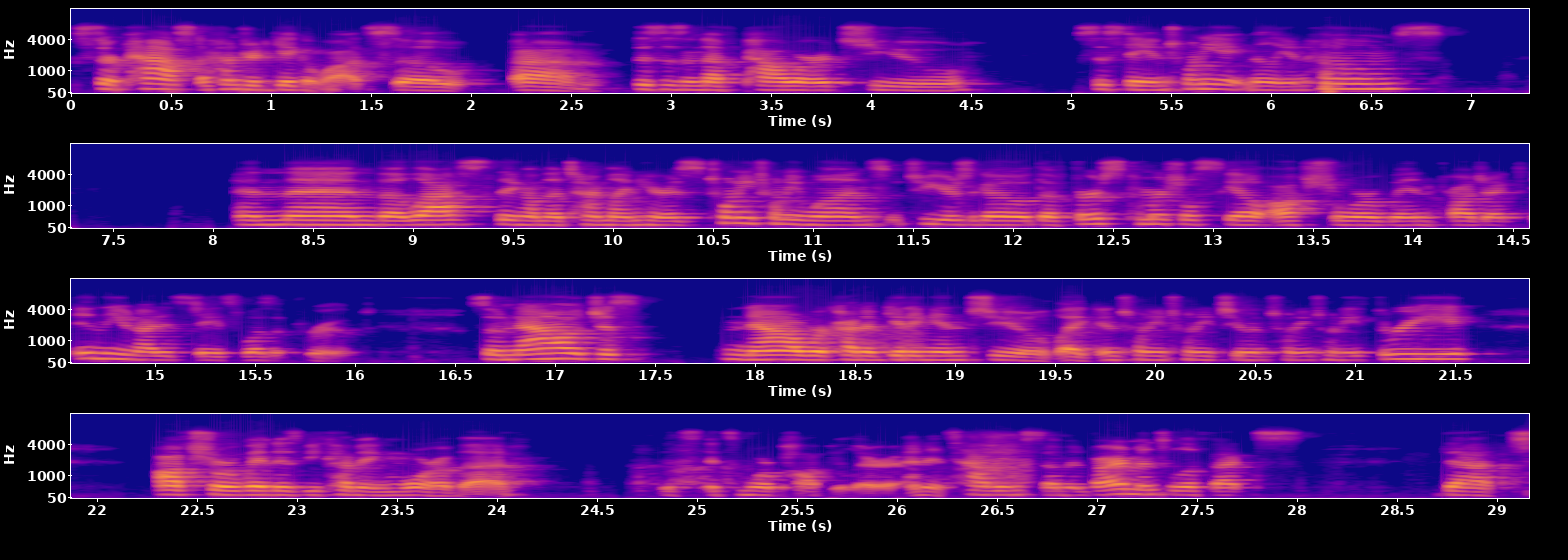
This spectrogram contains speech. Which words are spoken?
surpassed 100 gigawatts. So um, this is enough power to sustain 28 million homes. And then the last thing on the timeline here is 2021. So, two years ago, the first commercial scale offshore wind project in the United States was approved. So, now just now we're kind of getting into like in 2022 and 2023, offshore wind is becoming more of a it's it's more popular and it's having some environmental effects that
